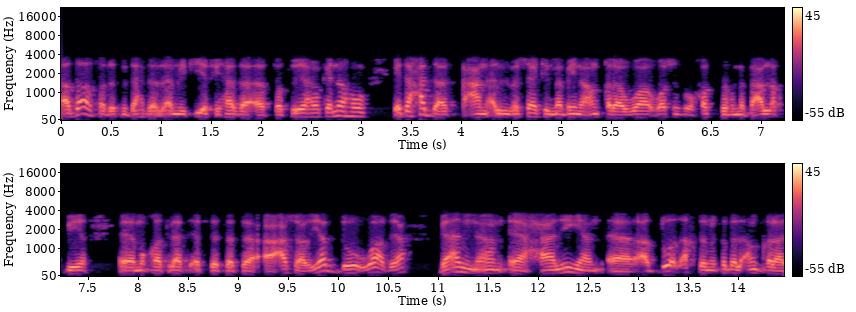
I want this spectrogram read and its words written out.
أضاف الولايات المتحدة الأمريكية في هذا التصريح وكأنه يتحدث عن المشاكل ما بين أنقرة وواشنطن وخاصة فيما يتعلق بمقاتلات إف 16 يبدو واضح بأن حاليا آه، الضوء الأخضر من قبل أنقرة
